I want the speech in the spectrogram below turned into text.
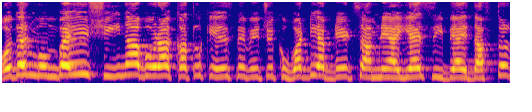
ਉਧਰ ਮੁੰਬਈ ਸ਼ੀਨਾ ਬੋਰਾ ਕਤਲ ਕੇਸ ਦੇ ਵਿੱਚ ਇੱਕ ਵੱਡੀ ਅਪਡੇਟ ਸਾਹਮਣੇ ਆਈ ਹੈ। ਸੀਬੀਆਈ ਦਫ਼ਤਰ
